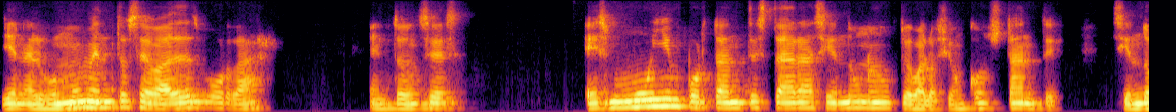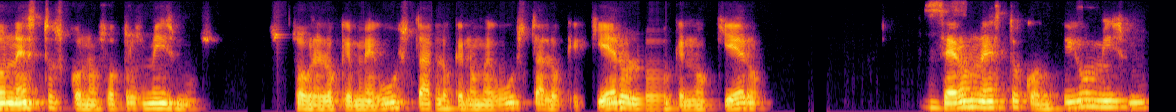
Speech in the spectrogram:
y en algún momento se va a desbordar. Entonces, es muy importante estar haciendo una autoevaluación constante, siendo honestos con nosotros mismos sobre lo que me gusta, lo que no me gusta, lo que quiero, lo que no quiero. Ser honesto contigo mismo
